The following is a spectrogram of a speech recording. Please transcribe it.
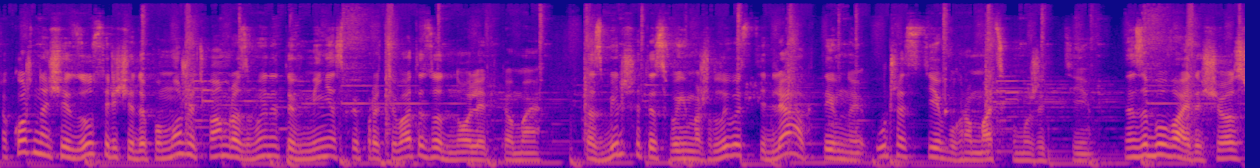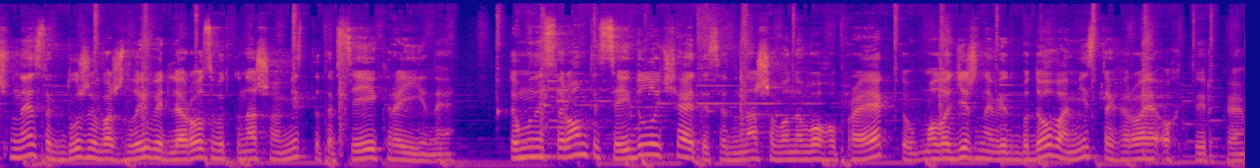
Також наші зустрічі допоможуть вам розвинути вміння співпрацювати з однолітками та збільшити свої можливості для активної участі в громадському житті. Не забувайте, що ваш внесок дуже важливий для розвитку нашого міста та всієї країни. Тому не соромтеся і долучайтеся до нашого нового проєкту Молодіжна відбудова міста Героя Охтирки.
